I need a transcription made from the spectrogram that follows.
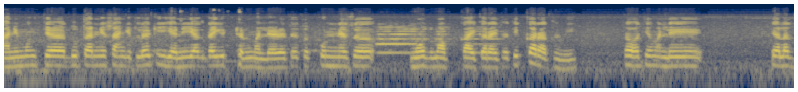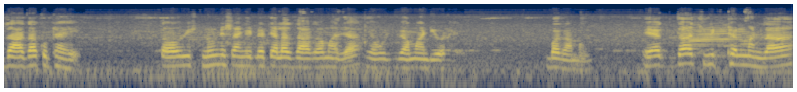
आणि मग त्या दूतांनी सांगितलं की यांनी एकदा विठ्ठल म्हणलेलं त्याचं पुण्याचं मोजमाप काय करायचं ते करा तुम्ही. तेव्हा ते म्हणले त्याला जागा कुठं आहे? तेव्हा विष्णूने सांगितलं त्याला जागा माझ्या ह्या उजव्या मांडीवर आहे. बघा मग. एकदाच विठ्ठल म्हणला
